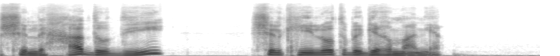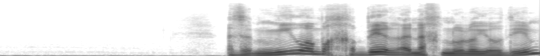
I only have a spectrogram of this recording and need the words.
של אחד דודי של קהילות בגרמניה. אז מי הוא המחבר אנחנו לא יודעים,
